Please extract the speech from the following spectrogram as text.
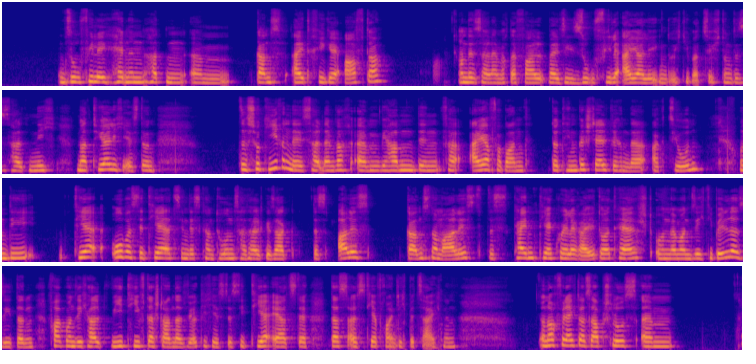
so viele Hennen hatten ähm, ganz eitrige After. Und das ist halt einfach der Fall, weil sie so viele Eier legen durch die Überzüchtung, dass es halt nicht natürlich ist. Und das Schockierende ist halt einfach, ähm, wir haben den Eierverband dorthin bestellt während der Aktion. Und die Tier, oberste Tierärztin des Kantons hat halt gesagt, dass alles ganz normal ist, dass keine Tierquälerei dort herrscht. Und wenn man sich die Bilder sieht, dann fragt man sich halt, wie tief der Standard wirklich ist, dass die Tierärzte das als tierfreundlich bezeichnen. Und auch vielleicht als Abschluss, ähm,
